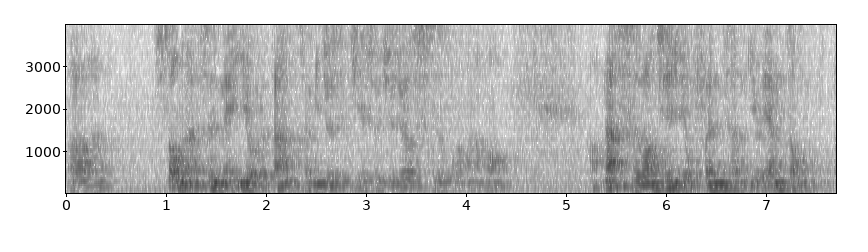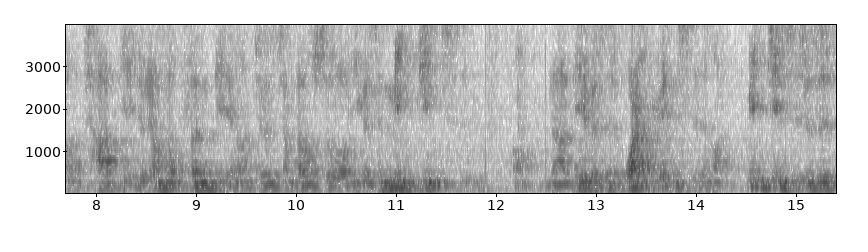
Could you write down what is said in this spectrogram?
呃受暖是没有了，当然生命就是结束，就叫死亡了哈。那死亡其实有分成，有两种呃差别，有两种分别啊，就是讲到说，一个是命尽时，哦，那第二个是外缘时哈。命尽时就是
